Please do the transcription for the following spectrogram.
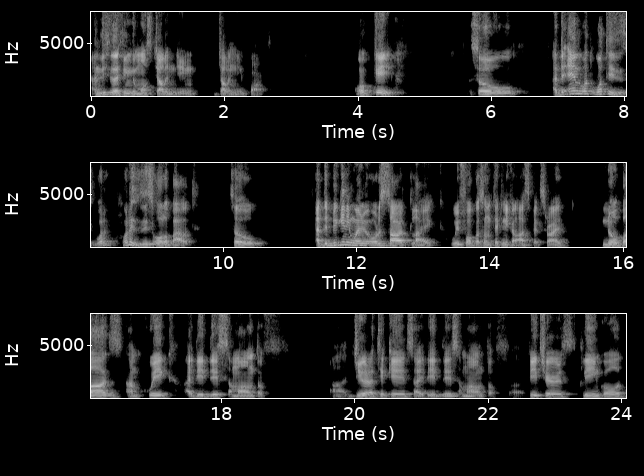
and this is, I think, the most challenging challenging part. Okay, so at the end, what what is what what is this all about? So at the beginning, when we all start, like we focus on technical aspects, right? No bugs. I'm quick. I did this amount of uh, Jira tickets. I did this amount of features, clean code,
